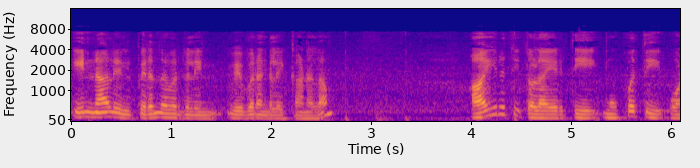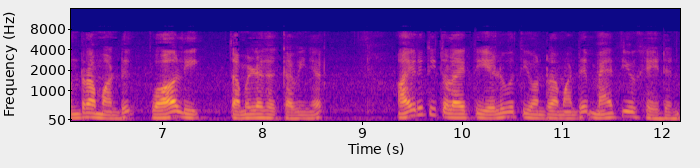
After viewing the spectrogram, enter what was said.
இந்நாளில் பிறந்தவர்களின் விவரங்களை காணலாம். ஆயிரத்தி தொள்ளாயிரத்தி முப்பத்தி ஒன்றாம் ஆண்டு வாலி தமிழக கவிஞர். ஆயிரத்தி தொள்ளாயிரத்தி எழுபத்தி ஒன்றாம் ஆண்டு மேத்யூ ஹேடன்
